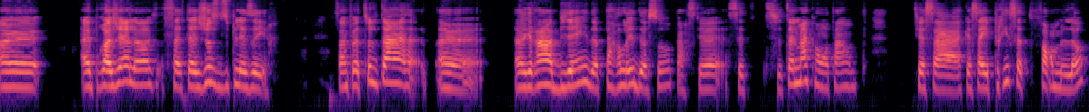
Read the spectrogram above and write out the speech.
un, un projet, là, c'était juste du plaisir. Ça me fait tout le temps un, grand bien de parler de ça parce que je suis tellement contente que ça, que ça ait pris cette forme-là.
